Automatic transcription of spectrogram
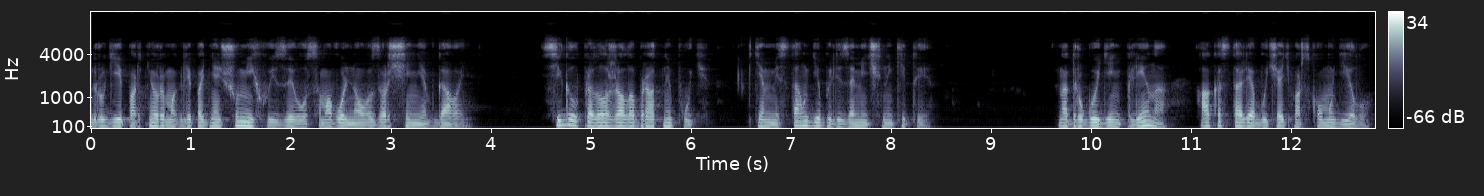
Другие партнеры могли поднять шумиху из-за его самовольного возвращения в гавань. Сигал продолжал обратный путь, к тем местам, где были замечены киты. На другой день плена – Ака стали обучать морскому делу,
